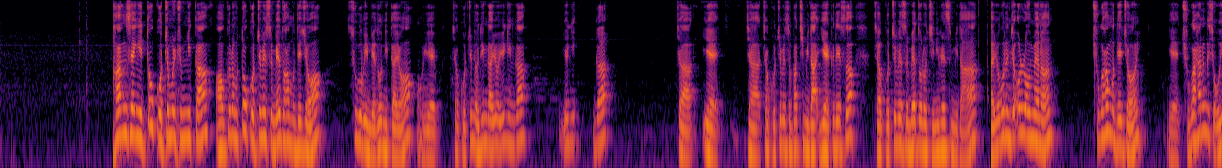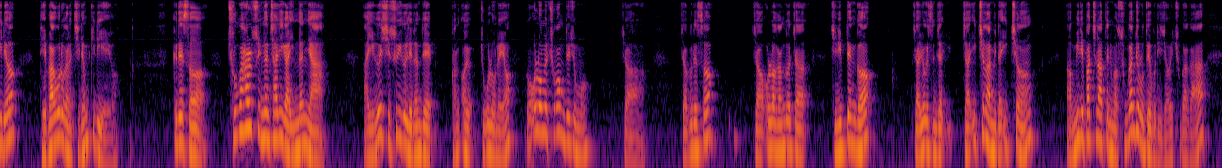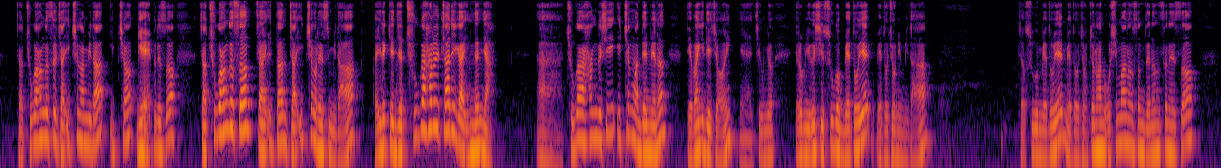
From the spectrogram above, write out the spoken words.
항생이 또 고점을 줍니까? 어, 그러면 또 고점에서 매도하면 되죠. 수급이 매도니까요. 어, 예. 자, 고점이 어딘가요? 여긴가? 여기가? 자, 예. 자, 자, 고점에서 받칩니다. 예. 그래서 자, 고점에서 매도로 진입했습니다. 자, 요거는 이제 올라오면은 추가하면 되죠. 예, 추가하는 것이 오히려 대박으로 가는 지름길이에요. 그래서 추가할 수 있는 자리가 있느냐? 아, 이것이 수익을 내는데 관, 어, 쭉 올라오네요. 올라오면 추가하면 되죠, 뭐. 자, 자, 그래서 자, 올라간 거, 자, 진입된 거, 자, 여기서 이제 자, 입청합니다. 입청. 아, 미리 받쳐놨더니 뭐 순간적으로 돼버리죠, 추가가. 자, 추가한 것을 자, 입청합니다. 입청. 예, 그래서 자, 추가한 것은 자, 일단 자, 입청을 했습니다. 자, 이렇게 이제 추가할 자리가 있느냐? 아, 추가한 것이 입청만 되면은 대박이 되죠. 예, 지금 요 여러분 이것이 수급 매도의 매도존입니다. 자, 수급 매도의 매도존. 저는 한 50만 원 선 되는 선에서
